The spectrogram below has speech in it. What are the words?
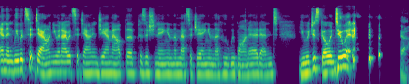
and then we would sit down. You and I would sit down and jam out the positioning and the messaging and the who we wanted, and you would just go and do it. yeah,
